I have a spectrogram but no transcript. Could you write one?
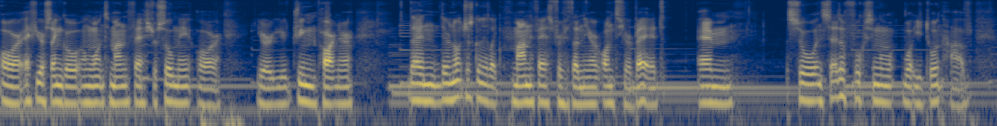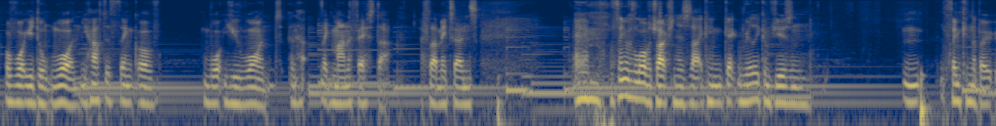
Or if you're single and want to manifest your soulmate or your your dream partner, then they're not just going to like manifest for thin air onto your bed. Um, so instead of focusing on what you don't have or what you don't want, you have to think of what you want and like manifest that, if that makes sense. Um, the thing with the law of attraction is that it can get really confusing. Thinking about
